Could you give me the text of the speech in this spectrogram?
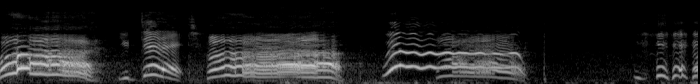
Ah! You did it! Ah! Woo! Ah!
